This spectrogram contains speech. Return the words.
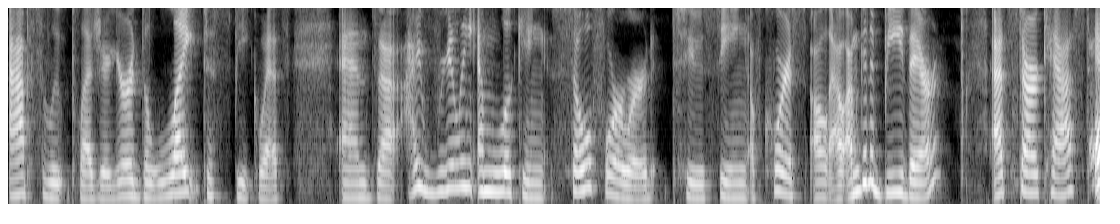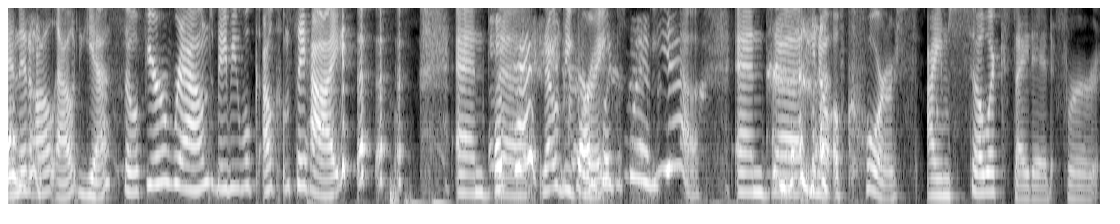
absolute pleasure. You're a delight to speak with. And uh, I really am looking so forward to seeing, of course, All Out. I'm going to be there at Starrcast and Oh, at neat. All Out. Yes. So if you're around, maybe we'll I'll come say hi. and uh, Okay. that would be great. Yeah. And uh, you know, of course, I am so excited for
